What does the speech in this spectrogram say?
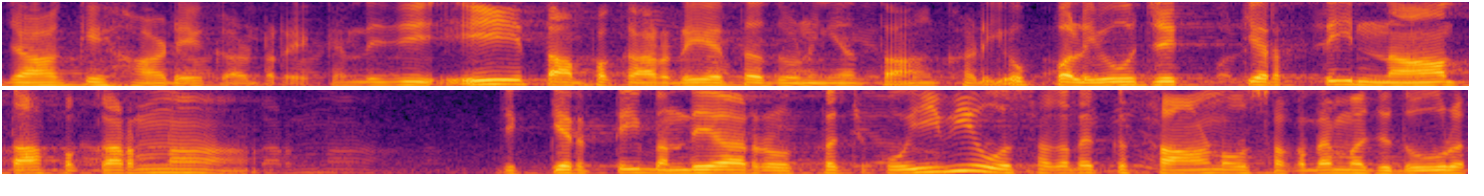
ਜਾ ਕੇ ਹਾੜੇ ਕੱਢ ਰਹੇ। ਕਹਿੰਦੇ ਜੀ, ਇਹ ਤਪ ਕਰ ਰਹੇ ਆ ਤਾਂ ਦੁਨੀਆ ਤਾਂ ਖੜੀ। ਉਹ ਭਲਿਓ ਜੇ ਕਿਰਤੀ ਨਾ ਤਪ ਕਰਨਾ, ਜੇ ਕਿਰਤੀ ਬੰਦੇ ਆ ਰੁੱਤ ਚ ਕੋਈ ਵੀ ਹੋ ਸਕਦਾ, ਕਿਸਾਨ ਹੋ ਸਕਦਾ, ਮਜ਼ਦੂਰ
